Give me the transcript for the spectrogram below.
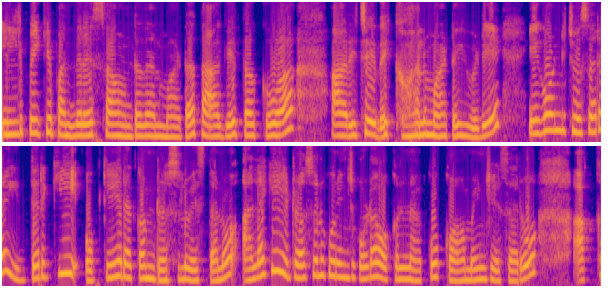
ఇల్లు పీకి పందిరేస్తూ ఉంటుంది అనమాట తాగే తక్కువ అరిచేది ఎక్కువ అనమాట ఇవిడి. ఇగోండి చూసారా ఇద్దరికి ఒకే రకం డ్రెస్సులు వేస్తాను. అలాగే ఈ డ్రెస్సుల గురించి కూడా ఒకరు నాకు కామెంట్ చేశారు. అక్క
